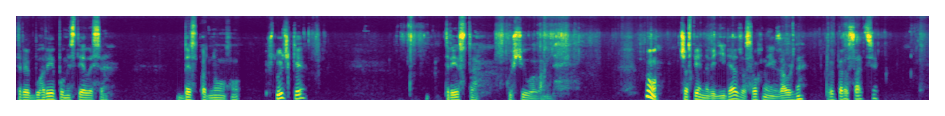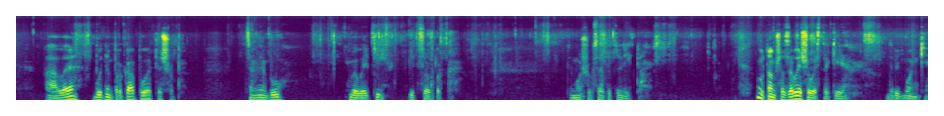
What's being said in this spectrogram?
три бугри помістилися без одного штучки 300 кущів лаванди. Ну, частина відійде, засохне, як завжди, при пересадці. Але будемо прокапувати, щоб це не був великий відсоток. Тому що все-таки літо. Ну, там ще залишилось такі дрібоньки,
